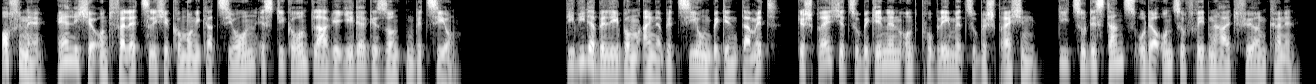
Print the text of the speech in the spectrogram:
Offene, ehrliche und verletzliche Kommunikation ist die Grundlage jeder gesunden Beziehung. Die Wiederbelebung einer Beziehung beginnt damit, Gespräche zu beginnen und Probleme zu besprechen, die zu Distanz oder Unzufriedenheit führen können.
